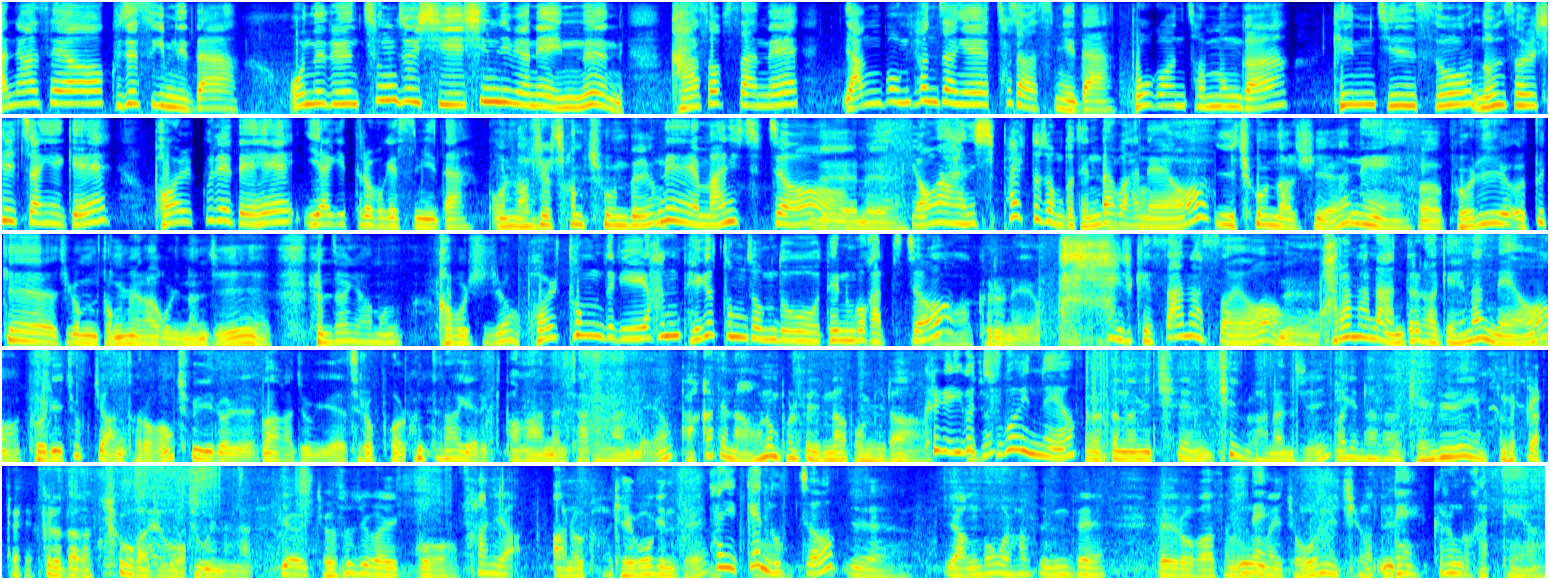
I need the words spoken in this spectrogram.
안녕하세요. 구재숙입니다. 오늘은 충주시 신리면에 있는 가섭산의 양봉 현장에 찾아왔습니다. 보건 전문가 김진수 논설실장에게 벌꿀에 대해 이야기 들어보겠습니다. 오늘 날씨가 참 추운데요. 네, 많이 춥죠? 네, 네. 영하 한 18도 정도 된다고 아하. 하네요. 이 추운 날씨에 네. 어, 벌이 어떻게 지금 동면하고 있는지 현장에 한번 가보시죠. 벌통들이 한 100여 통 정도 되는 것 같죠? 아, 그러네요. 다 이렇게 싸놨어요. 네. 바람 하나 안 들어가게 해놨네요. 어, 벌이 죽지 않도록 추위를 막아주기 위해 스로폴 튼튼하게 이렇게 방안을 잘 해놨네요. 바깥에 나오는 벌도 있나 봅니다. 그러니까 이거 그죠? 죽어 있네요. 어떤 놈이 침, 침입 하는지 확인하려면 경비행이 맞는 것 같아. 그러다가 추워가지고 죽고 있는 것 같아. 여기 저수지가 있고 산이 아늑한 계곡인데. 산이 꽤 높죠? 예. 양봉을 할 수 있는데 여기로 봐서는 네. 상당히 좋은 위치 같아요. 네, 그런 것 같아요.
